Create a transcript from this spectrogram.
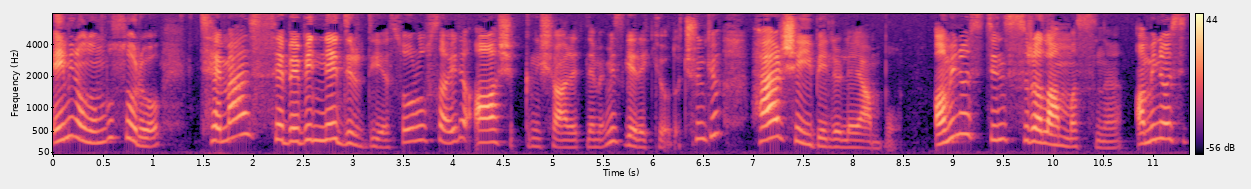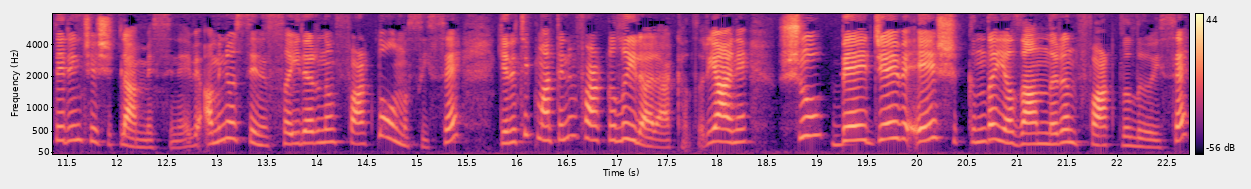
Emin olun bu soru temel sebebi nedir diye sorulsaydı A şıkkını işaretlememiz gerekiyordu. Çünkü her şeyi belirleyen bu. Aminositin sıralanmasını, aminositlerin çeşitlenmesini ve aminositlerin sayılarının farklı olması ise genetik maddenin farklılığıyla alakalıdır. Yani şu B, C ve E şıkkında yazanların farklılığı ise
